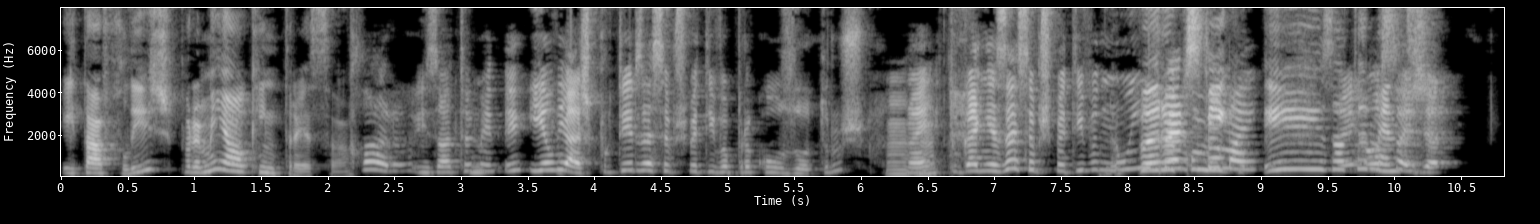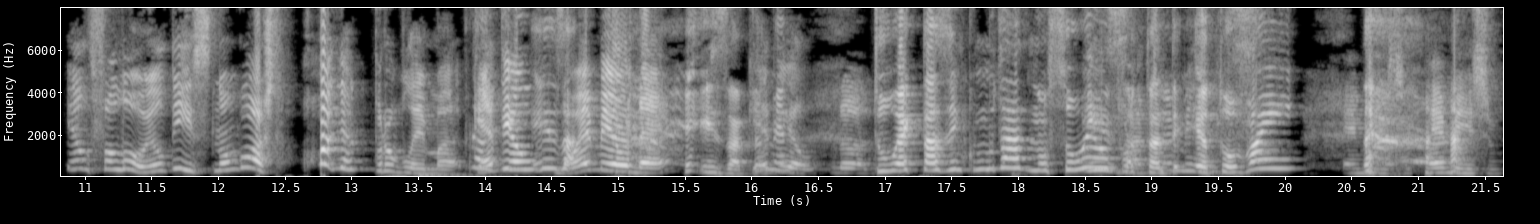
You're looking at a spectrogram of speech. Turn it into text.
e está feliz, para mim é o que interessa. Claro, exatamente. E, e, aliás, por teres essa perspectiva para com os outros, não é? Uhum. Tu ganhas essa perspectiva no Para inverso comigo. também. Exatamente. Ou seja, ele falou, ele disse, não gosto. Olha que problema. Que é Pronto, dele, exa- não é meu, né? É Exatamente. dele. Pronto. Tu é que estás incomodado, não sou eu. Portanto, Exatamente. eu estou bem. É mesmo, é mesmo.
